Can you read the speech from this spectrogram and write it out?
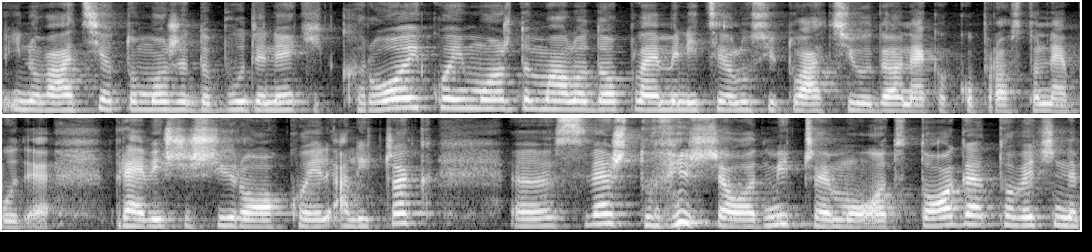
inovacija to može da bude neki kroj koji možda malo da oplemeni celu situaciju da nekako prosto ne bude previše široko, ali čak e, sve što više odmičemo od toga, to već ne,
